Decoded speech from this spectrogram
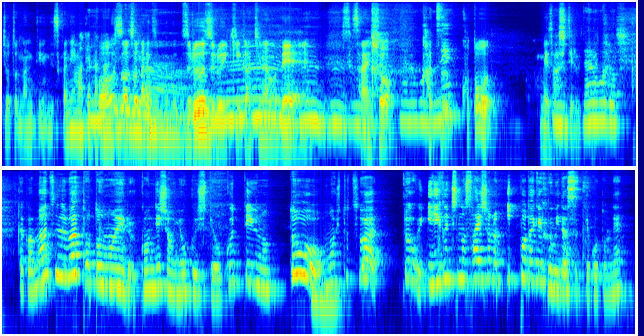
ちょっとなんて言うんですかね。負けた感じ。そうそうなんかずずるずるいきがちなので、うんうんうん最初勝つねことを目指してるっていううんなるほど。感じ、だからまずは整えるコンディション良くしておくっていうのと、うん。もう一つはとにかく入り口の最初の一歩だけ踏み出すってことね。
